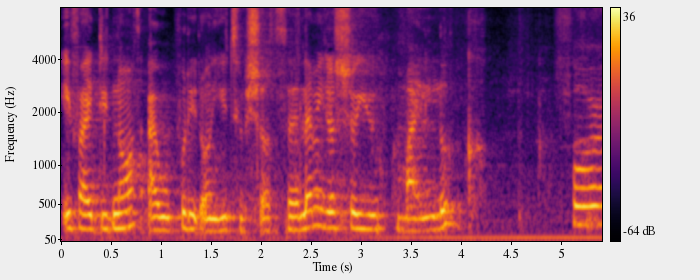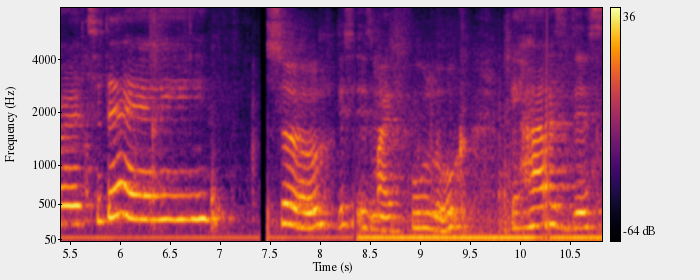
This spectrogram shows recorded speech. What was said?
If I did not, I will put it on YouTube Shorts. So let me just show you my look for today. So this is my full look. It has this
